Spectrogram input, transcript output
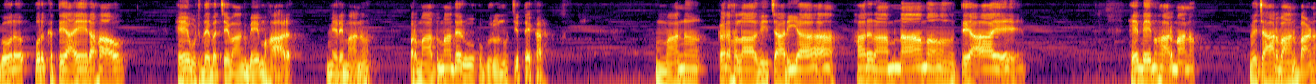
ਗੁਰ ਪੁਰਖ ਧਿਆਏ ਰਹਾਓ। ਹੇ ਉੱਠਦੇ ਬੱਚੇ ਵਾਂਗ ਬੇਮੁਹਾਰ ਮੇਰੇ ਮਨ, ਪਰਮਾਤਮਾ ਦੇ ਰੂਪ ਗੁਰੂ ਨੂੰ ਚਿੱਤੇ ਕਰ। ਮਨ ਕਰ ਵਿਚਾਰੀਆ, ਹਰ RAM ਨਾਮ ਧਿਆਏ। ਹੇ ਬੇਮੁਹਾਰ ਮਨ, ਵਿਚਾਰਵਾਨ ਬਣ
